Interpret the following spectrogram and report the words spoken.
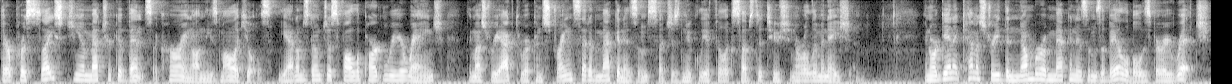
There are precise geometric events occurring on these molecules. The atoms don't just fall apart and rearrange, they must react through a constrained set of mechanisms such as nucleophilic substitution or elimination. In organic chemistry, the number of mechanisms available is very rich,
